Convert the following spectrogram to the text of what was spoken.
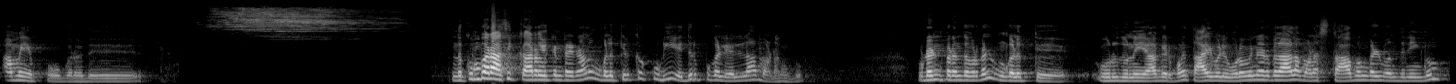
அமையப் போகிறது. இந்த கும்பராசிக்காரர்களுக்கு இன்றைய நாள் உங்களுக்கு இருக்கக்கூடிய எதிர்ப்புகள் எல்லாம் அடங்கும். உடன் பிறந்தவர்கள் உங்களுக்கு உறுதுணையாக இருப்பாங்க. தாய்வழி உறவினர்களால் மனஸ்தாபங்கள் வந்து நீங்கும்.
